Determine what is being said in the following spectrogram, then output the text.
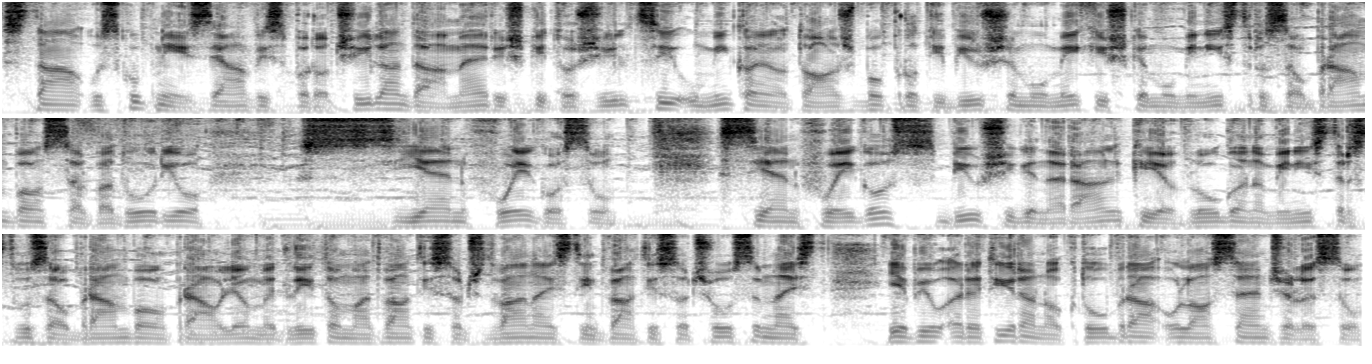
sta v skupni izjavi sporočila, da ameriški tožilci umikajo tožbo proti bivšemu mehiškemu ministru za obrambo Salvadorju Cienfuegosu. Cienfuegos, bivši general, ki je vlogo na Ministrstvu za obrambo opravljal med letoma 2012 in 2018, je bil aretiran oktobra v Los Angelesu.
